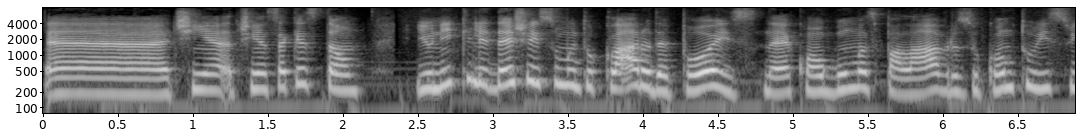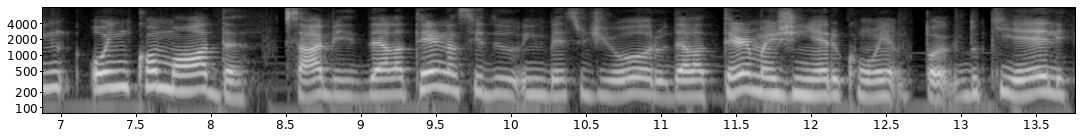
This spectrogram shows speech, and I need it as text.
É, tinha, tinha essa questão. E o Nick ele deixa isso muito claro depois, né, com algumas palavras, o quanto isso in, o incomoda, sabe? Dela ter nascido em berço de ouro, dela ter mais dinheiro com ele, do que ele.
